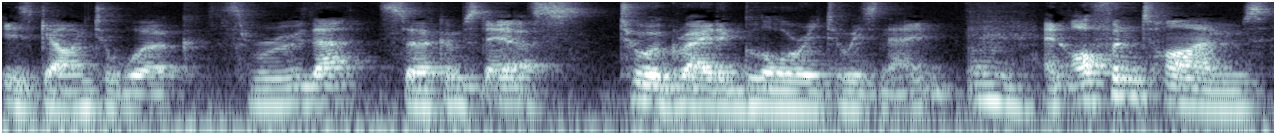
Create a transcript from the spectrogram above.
is going to work through that circumstance to a greater glory to His name. mm, And oftentimes,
